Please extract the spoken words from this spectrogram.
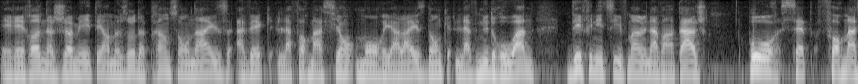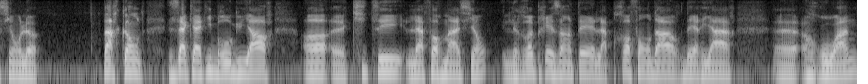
Herrera n'a jamais été en mesure de prendre son aise avec la formation montréalaise. Donc, l'avenue de Rowan, définitivement un avantage pour cette formation-là. Par contre, Zachary Broguillard a euh, quitté la formation. Il représentait la profondeur derrière Rouen.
